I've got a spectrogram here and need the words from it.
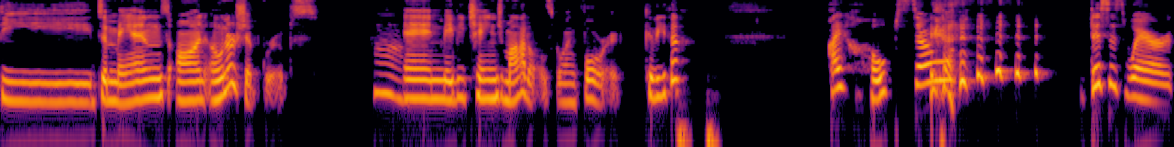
the demands on ownership groups? Hmm. and maybe change models going forward. Kavitha? I hope so. this is where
